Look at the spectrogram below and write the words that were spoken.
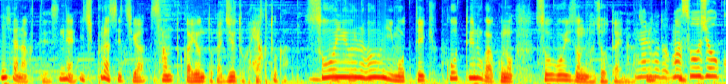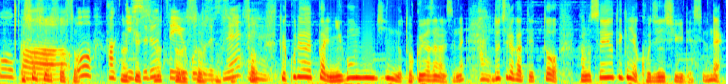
2じゃなくてですね1プラス1が3とか4とか10とか100とかそういうふうに持っていこうっていうのがこの相互依存の状態なんです、ね、なるほど、まあ、相乗効果を発揮するっていうことですね。でこれはやっぱり日本人の得意技なんですね。はい、どちらかというとあの西洋的には個人主義ですよね。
